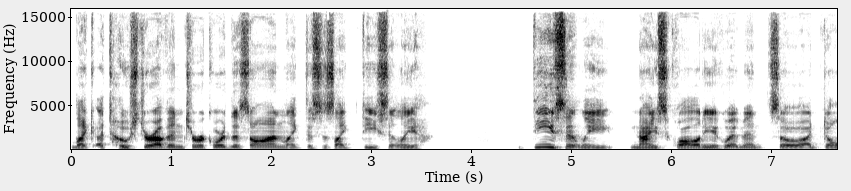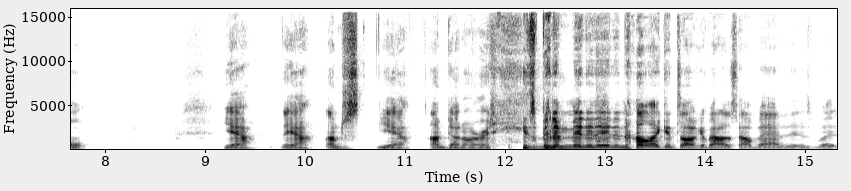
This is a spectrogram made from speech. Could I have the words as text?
like a toaster oven to record this on. Like this is like decently decently nice quality equipment, so I don't yeah, yeah. I'm just yeah, I'm done already. it's been a minute in and all I can talk about is how bad it is, but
